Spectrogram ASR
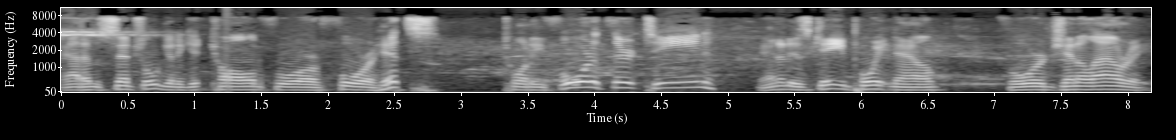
Adams Central going to get called for four hits, 24 to 13, and it is game point now for Jenna Lowry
